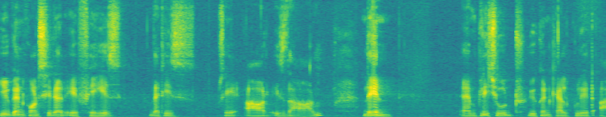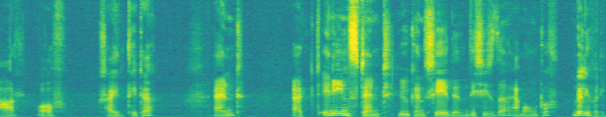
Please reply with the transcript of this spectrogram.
You can consider a phase that is say r is the arm then amplitude you can calculate r of sin theta and at any instant you can say that this is the amount of delivery.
